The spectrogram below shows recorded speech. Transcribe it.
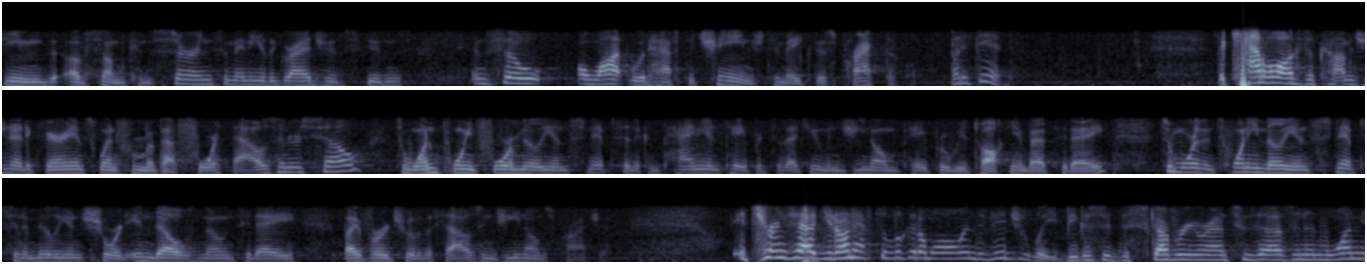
seemed of some concern to many of the graduate students. And so a lot would have to change to make this practical. But it did. The catalogs of common genetic variants went from about 4,000 or so to 1.4 million SNPs in a companion paper to that human genome paper we are talking about today, to more than 20 million SNPs and a million short indels known today by virtue of the Thousand Genomes Project. It turns out you don't have to look at them all individually because the discovery around 2001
